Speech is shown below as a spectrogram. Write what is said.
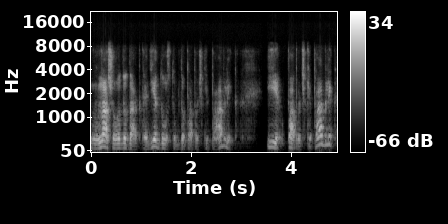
нашого додатка є доступ до папочки Public, і в папочці Public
